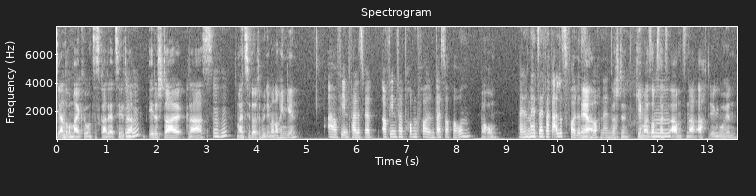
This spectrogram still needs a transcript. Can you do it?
die andere Maike uns das gerade erzählt hat, mhm. Edelstahl, Glas, mhm. meinst du, die Leute würden immer noch hingehen? Ah, auf jeden Fall, das wäre auf jeden Fall proppenvoll. Und weißt du auch warum? Warum? Weil dann Mainz einfach alles voll ist ja, am Wochenende. das stimmt. Geh mal samstags mhm. abends nach acht irgendwo hin,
